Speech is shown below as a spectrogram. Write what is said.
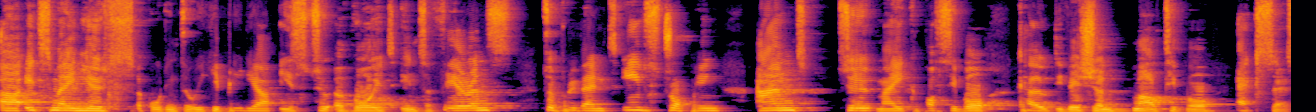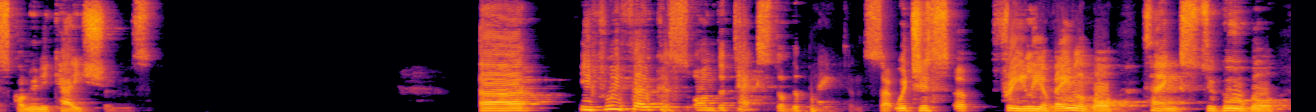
Uh, its main use, according to Wikipedia, is to avoid interference, to prevent eavesdropping, and to make possible code division multiple access communications. Uh, if we focus on the text of the patents, so, which is uh, freely available thanks to Google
